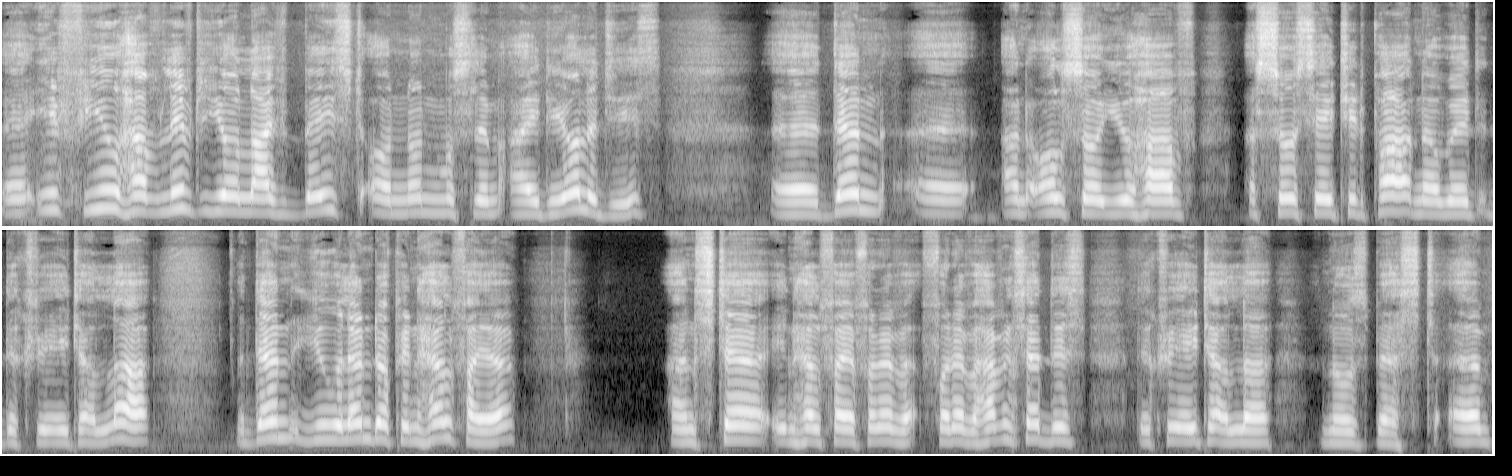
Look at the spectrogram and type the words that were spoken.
if you have lived your life based on non-Muslim ideologies, then and also you have associated partner with the Creator Allah, then you will end up in hellfire and stay in hellfire forever. Forever. Having said this, the Creator Allah knows best. Um,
